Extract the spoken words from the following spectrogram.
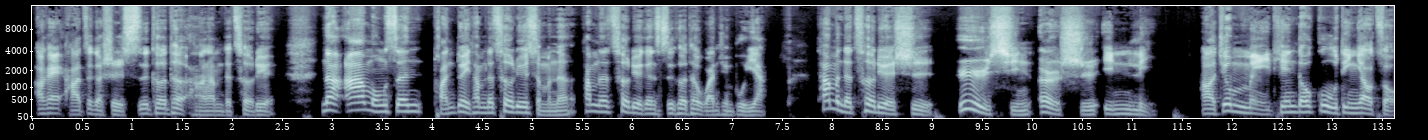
OK，好，这个是斯科特哈他们的策略。那阿蒙森团队他们的策略什么呢？他们的策略跟斯科特完全不一样，他们的策略是日行二十英里。啊，就每天都固定要走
